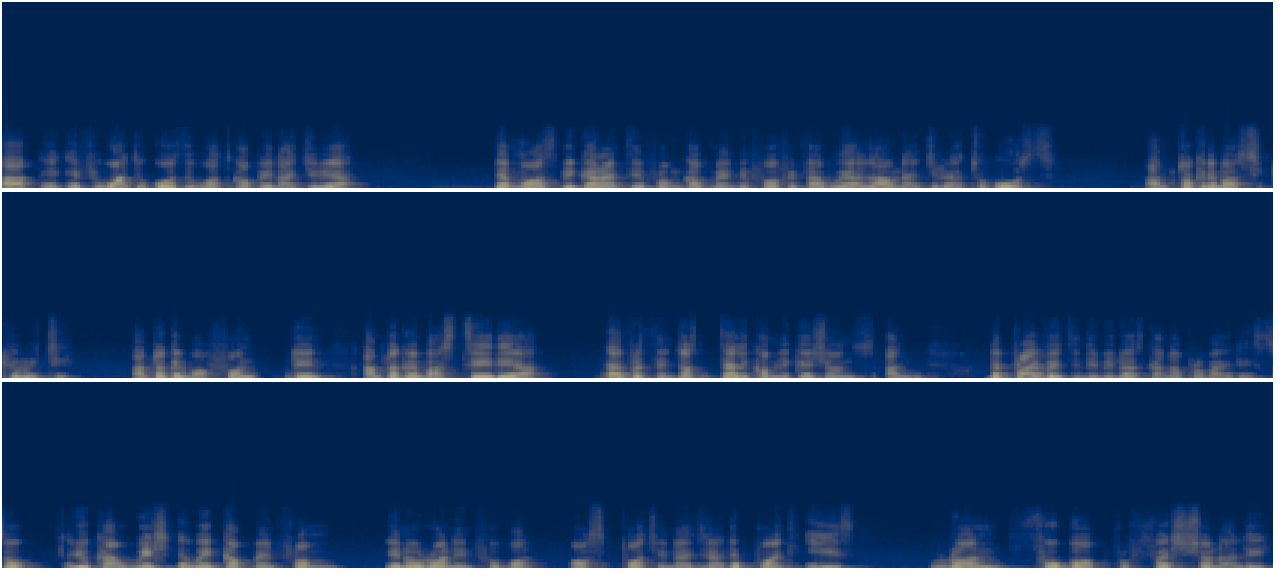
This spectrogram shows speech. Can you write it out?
uh, if you want to host the World Cup in Nigeria, there must be guarantee from government before FIFA will allow Nigeria to host. I'm talking about security. I'm talking about funding. I'm talking about stadia, everything, just telecommunications, and the private individuals cannot provide this. So you can't wish away government from, you know, running football or sport in Nigeria. The point is, run football professionally,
